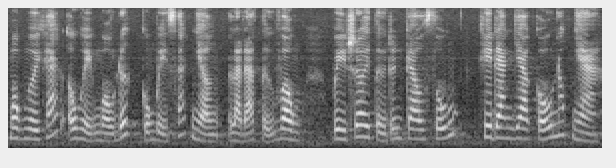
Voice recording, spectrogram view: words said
Một người khác ở huyện Mộ Đức cũng bị xác nhận là đã tử vong vì rơi từ trên cao xuống khi đang gia cố nóc nhà.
